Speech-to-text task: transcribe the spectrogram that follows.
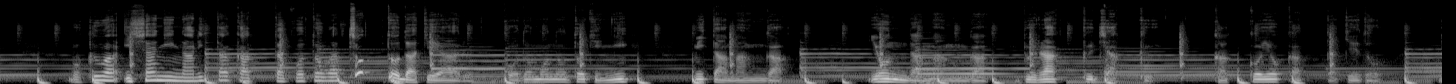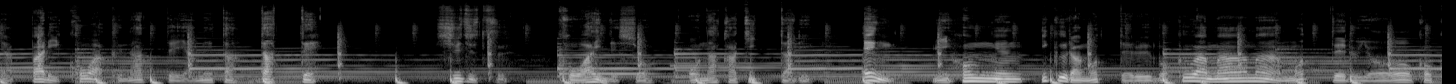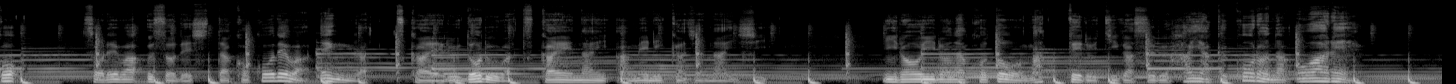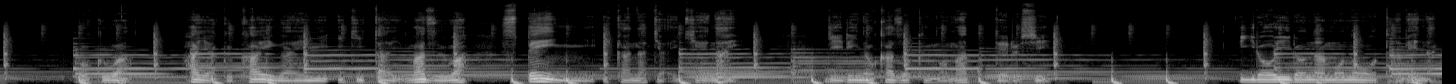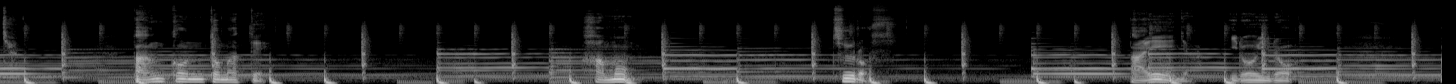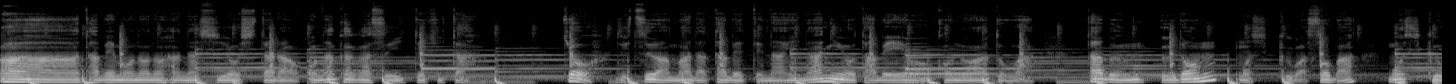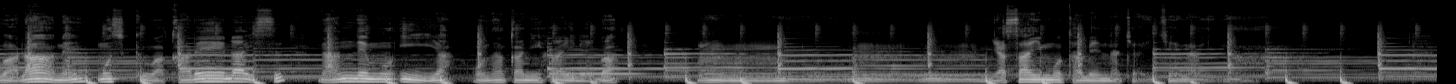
僕は医者になりたかったことがちょっとだけある。子供の時に見た漫画。読んだ漫画。ブラック・ジャック。かっこよかったけどやっぱり怖くなってやめた。だって手術。怖いでしょ？お腹切ったり。円日本円いくら持ってる？僕はまあまあ持ってるよ。ここ。それは嘘でした。ここでは円が使える。ドルは使えない。アメリカじゃないし。いろいろなことを待ってる気がする。早くコロナ終われ。僕は早く海外に行きたい。まずはスペインに行かなきゃいけない。義理の家族も待ってるしいろいろなものを食べなきゃ。パンコントマテハモンチュロスパエーニャいろいろ。あー食べ物の話をしたらお腹が空いてきた。今日実はまだ食べてない何を食べよう。この後は多分うどんもしくはそばもしくはラーメンもしくはカレーライス何でもいいや。お腹に入れば。うーんうーん。野菜も食べなきゃいけないな。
